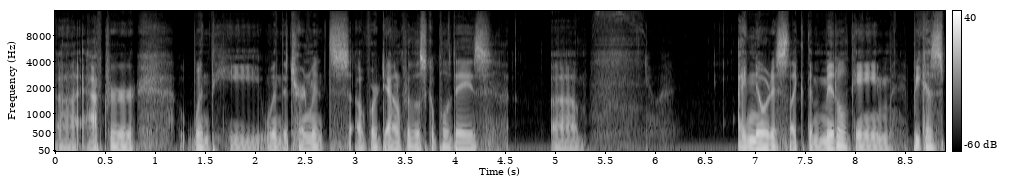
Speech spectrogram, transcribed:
uh, after when the when the tournaments uh, were down for those couple of days, um, I noticed like the middle game because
